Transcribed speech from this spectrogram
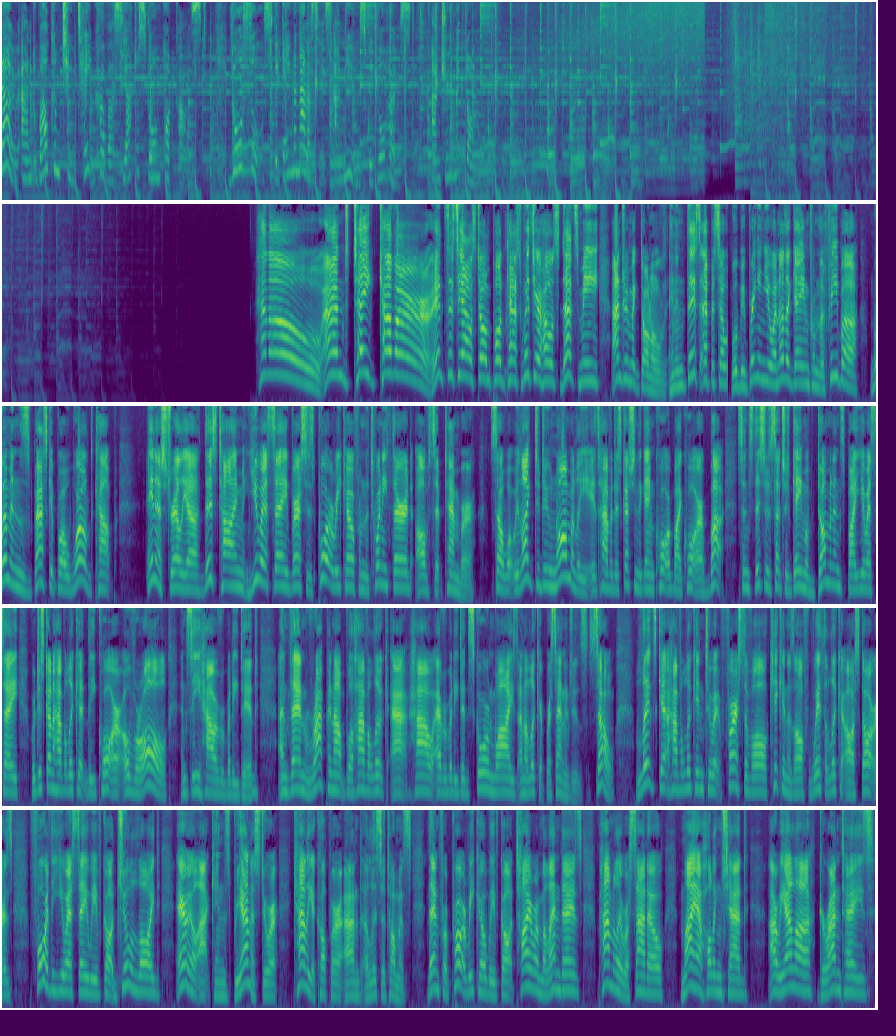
Hello, and welcome to Take Cover Seattle Storm podcast, your source for game analysis and news with your host, Andrew McDonald. Hello take cover! It's the Seattle Storm podcast with your host, that's me, Andrew McDonald. And in this episode, we'll be bringing you another game from the FIBA Women's Basketball World Cup in Australia. This time, USA versus Puerto Rico from the 23rd of September. So, what we like to do normally is have a discussion of the game quarter by quarter, but since this was such a game of dominance by USA, we're just going to have a look at the quarter overall and see how everybody did. And then wrapping up, we'll have a look at how everybody did scoring wise and a look at percentages. So, let's get have a look into it. First of all, kicking us off with a look at our starters. For the USA, we've got Jewell Lloyd, Ariel Atkins, Breanna Stewart, Kahleah Copper, and Alyssa Thomas. Then for Puerto Rico, we've got Tayra Melendez, Pamela Rosado, Mya Hollingshed, Arella Guirantes,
